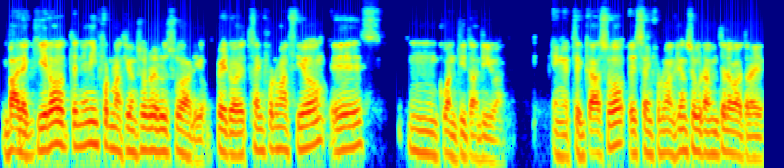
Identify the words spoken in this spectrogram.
vale, quiero tener información sobre el usuario, pero esta información es mm, cuantitativa. En este caso, esa información seguramente la va a traer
